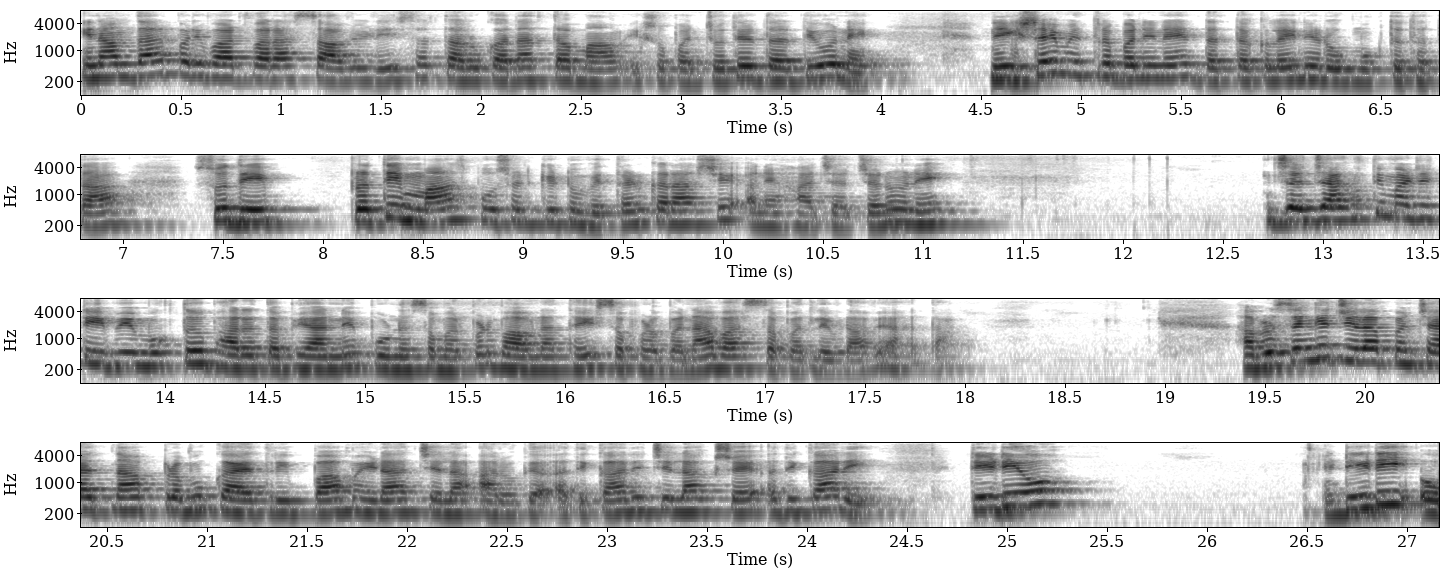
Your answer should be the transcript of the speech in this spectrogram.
ઇનામદાર પરિવાર દ્વારા સાવલી ડેસર તાલુકાના તમામ એકસો પંચોતેર દર્દીઓને નિક્ષય મિત્ર બનીને દત્તક લઈને રોગમુક્ત થતા સુધી પ્રતિ માસ પોષણ કીટનું વિતરણ કરાશે અને હાજરજનોને જનજાગૃતિ માટે ટીબી મુક્ત ભારત અભિયાનને પૂર્ણ સમર્પણ ભાવના થઈ સફળ બનાવવા શપથ લેવડાવ્યા હતા. આ પ્રસંગે જિલ્લા પંચાયતના પ્રમુખ ગાયત્રી બા મહિડા જિલ્લા આરોગ્ય અધિકારી, જિલ્લા ક્ષય અધિકારી ટીડીઓ ડીડીઓ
